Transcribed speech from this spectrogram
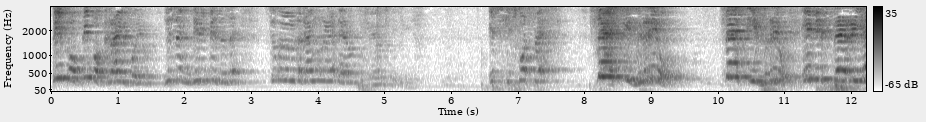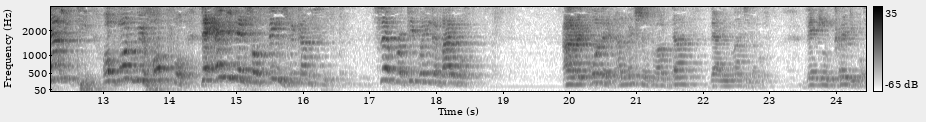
People, people crying for you. You say, business, eh? It's, called faith. Faith is real. Faith is real. It is the reality of what we hope for, the evidence of things we can see. Several people in the Bible are recorded and mentioned to have done the unimaginable, the incredible,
